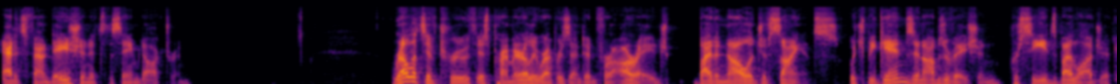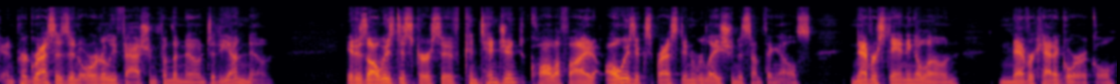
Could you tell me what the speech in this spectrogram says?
at its foundation, it's the same doctrine. Relative truth is primarily represented for our age by the knowledge of science, which begins in observation, proceeds by logic, and progresses in orderly fashion from the known to the unknown. It is always discursive, contingent, qualified, always expressed in relation to something else, never standing alone, never categorical,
